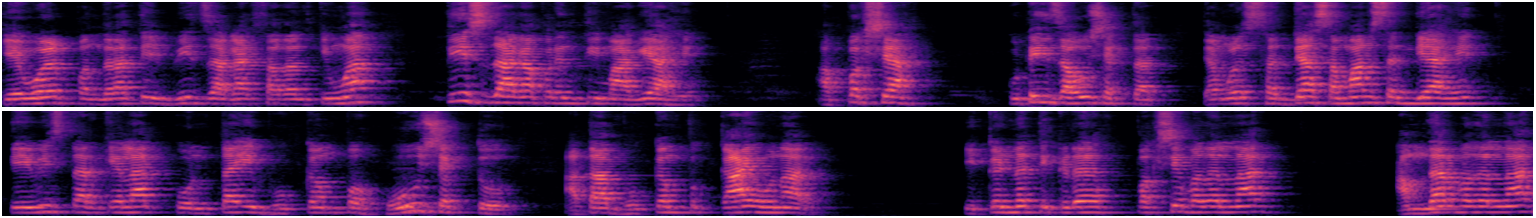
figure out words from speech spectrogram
केवळ पंधरा ते वीस जागा साधारण किंवा तीस जागापर्यंत ती मागे आहे. अपक्षा कुठेही जाऊ शकतात. त्यामुळे सध्या समान संधी आहे. तेवीस तारखेला कोणताही भूकंप होऊ शकतो. आता भूकंप काय होणार? इकडनं तिकडं पक्ष बदलणार आमदार बदलणार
